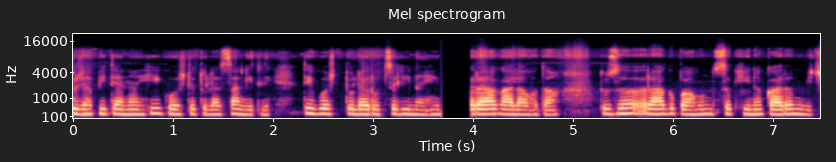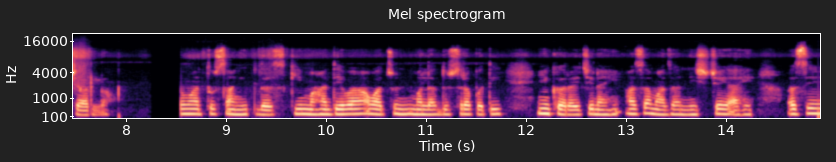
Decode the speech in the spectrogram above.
तुझ्या पित्यानं ही गोष्ट तुला सांगितली. ती गोष्ट तुला रुचली नाही. तुला राग आला होता. तुझं राग पाहून सखीनं कारण विचारलं. तेव्हा तू सांगितलंस की महादेवावाचून मला दुसरा पती करायचे नाही, असा माझा निश्चय आहे. असे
